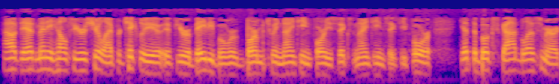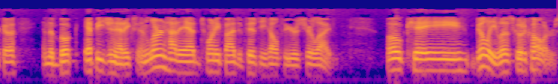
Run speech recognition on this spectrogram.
how to add many health years to your life, particularly if you're a baby boomer born between 1946 and 1964. Get the books God Bless America and the book Epigenetics and learn how to add 25 to 50 healthy years to your life. Okay, Billy, let's go to callers.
